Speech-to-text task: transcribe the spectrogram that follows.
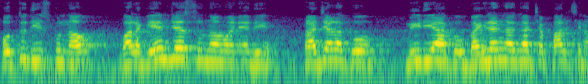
పొత్తు తీసుకున్నావు? వాళ్ళకి ఏం చేస్తున్నావు అనేది ప్రజలకు మీడియాకు బహిరంగంగా చెప్పాల్సిన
